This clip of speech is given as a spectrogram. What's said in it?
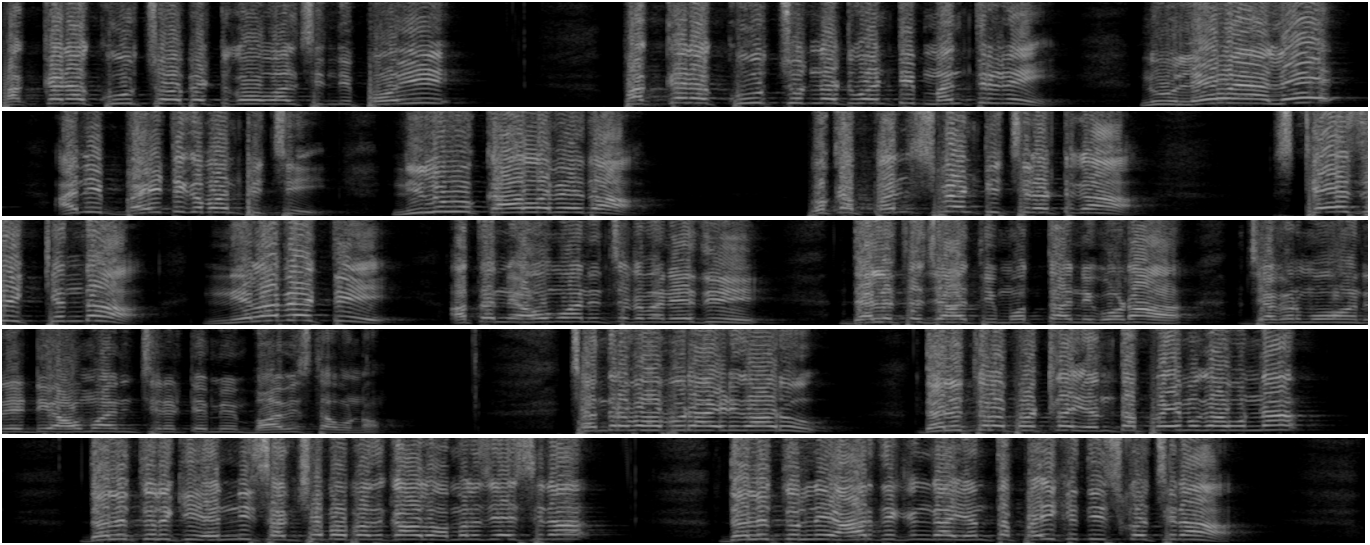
పక్కన కూర్చోబెట్టుకోవాల్సింది పోయి పక్కన కూర్చున్నటువంటి మంత్రిని నువ్వు లేవయాలే అని బయటికి పంపించి నిలువు కాళ్ళ మీద ఒక పనిష్మెంట్ ఇచ్చినట్టుగా స్టేజి కింద నిలబెట్టి అతన్ని అవమానించడం అనేది దళిత జాతి మొత్తాన్ని కూడా జగన్మోహన్ రెడ్డి అవమానించినట్టే మేము భావిస్తూ ఉన్నాం. చంద్రబాబు నాయుడు గారు దళితుల పట్ల ఎంత ప్రేమగా ఉన్నా దళితులకి ఎన్ని సంక్షేమ పథకాలు అమలు చేసినా దళితుల్ని ఆర్థికంగా ఎంత పైకి తీసుకొచ్చినా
